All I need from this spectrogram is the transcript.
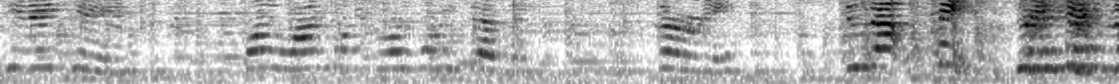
12, 15, 18, 21, 24, 27, 30. Do that with me. Three, six,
